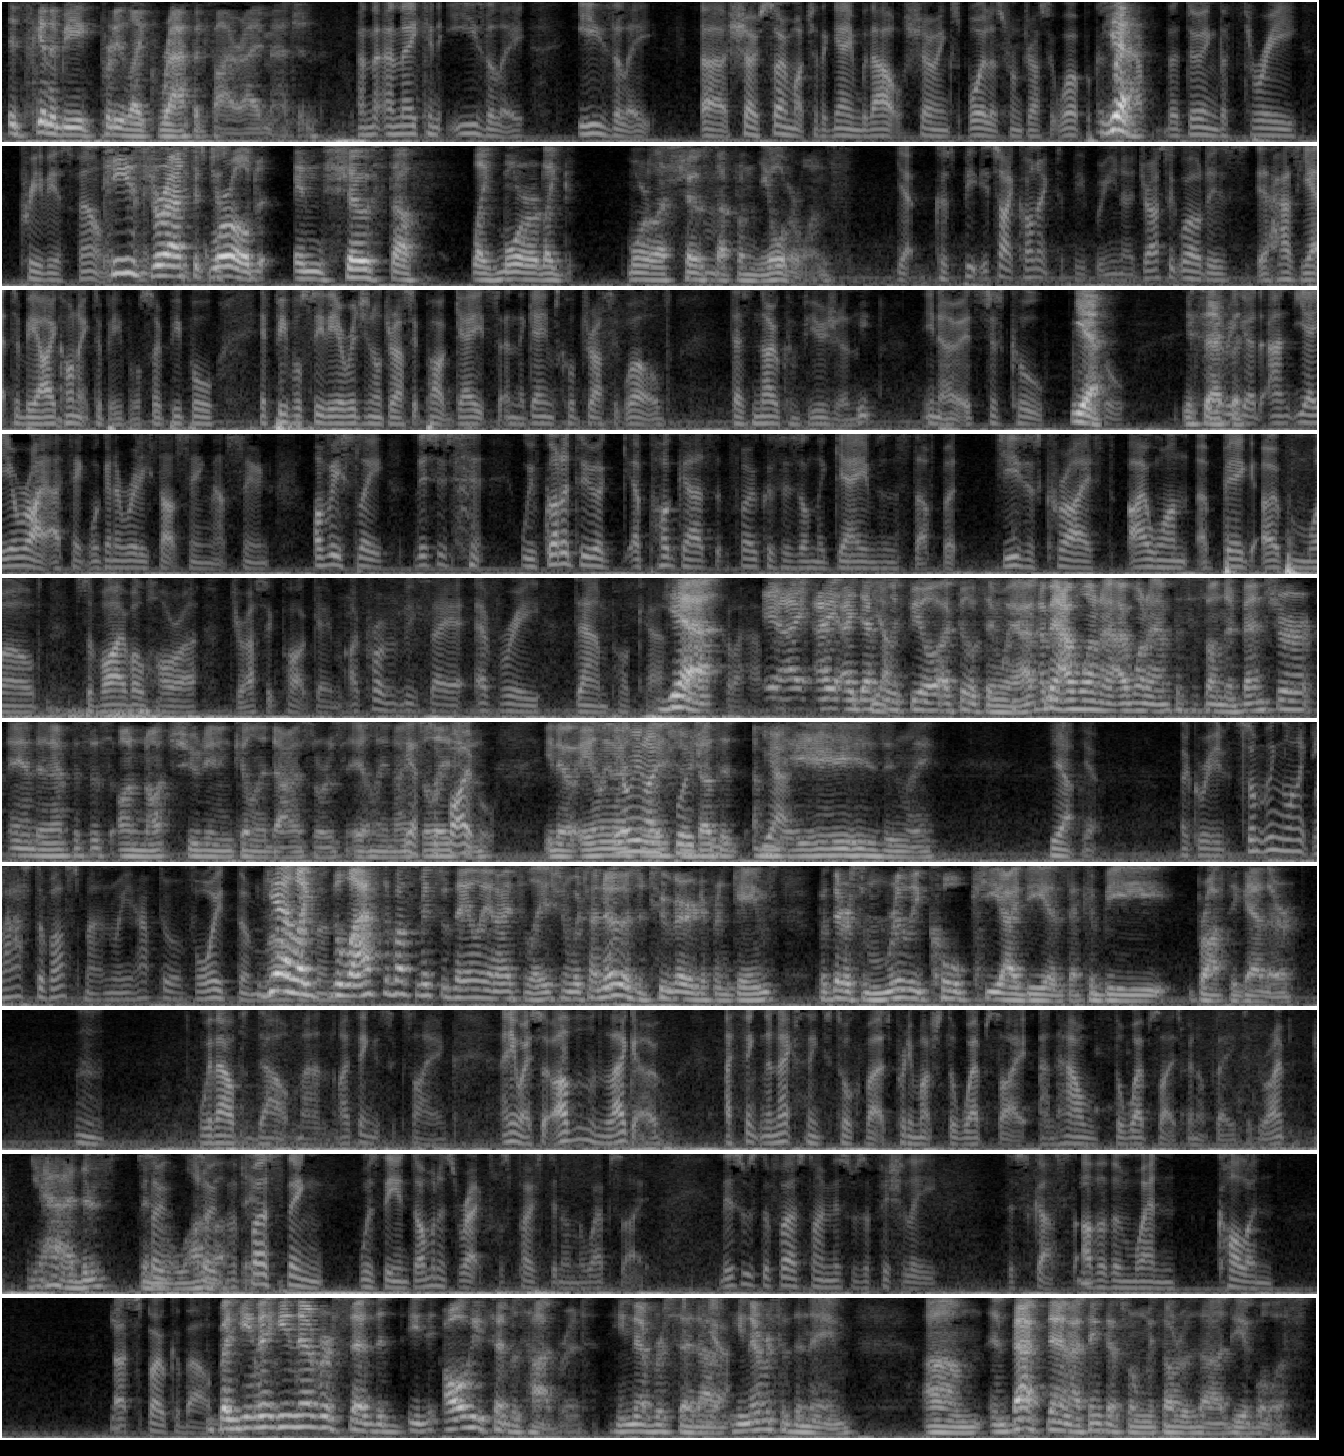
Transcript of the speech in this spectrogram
it's gonna be pretty like rapid fire, I imagine. and and they can easily, easily uh, show so much of the game without showing spoilers from Jurassic World because Yeah. they have, they're doing the three previous films. Tease it's- Jurassic it's just- World and show stuff like more like more or less show stuff from the older ones. Yeah, because it's iconic to people. You know, Jurassic World is it has yet to be iconic to people. So people, if people see the original Jurassic Park gates and the game's called Jurassic World, there's no confusion. You know, it's just cool. It's Yeah, cool. It's exactly. be good. And yeah, you're right. I think we're going to really start seeing that soon. Obviously, this is we've got to do a, a podcast that focuses on the games and stuff. But Jesus Christ, I want a big open world survival horror Jurassic Park game. I probably say it every damn podcast. Yeah, It's. I, I, I definitely Yeah. feel I feel the same way. I, I mean, I want to I want an emphasis on adventure and an emphasis on not shooting and killing dinosaurs. Alien Yeah, Isolation. survival. You know, Alien, Alien Isolation, does it Isolation, yeah. amazingly. Yeah. Yeah. Agreed. It's Something like Last of Us, man, where you have to avoid them. Yeah, like than- The Last of Us mixed with Alien Isolation, which I know those are two very different games, but there are some really cool key ideas that could be brought together. Hmm. Without a doubt, man. I think it's exciting. Anyway, so other than Lego, I think the next thing to talk about is pretty much the website and how the website's been updated, right? Yeah, there's been so, a lot so of the first thing was the Indominus Rex was posted on the website. This was the first time this was officially discussed, other than when Colin uh, spoke about. But he ne- he never said that. He, all he said was hybrid. He never said uh, Yeah. he never said the name. Um, and back then, I think that's when we thought it was uh, Diabolus.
